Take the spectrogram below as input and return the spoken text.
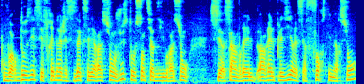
pouvoir doser ses freinages et ses accélérations juste au sentir des vibrations, c'est un, un réel plaisir et ça force l'immersion.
